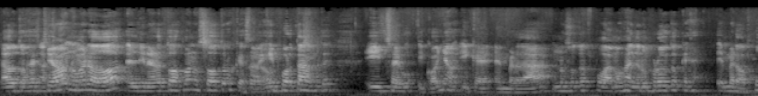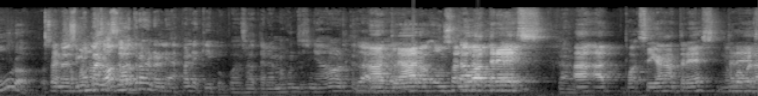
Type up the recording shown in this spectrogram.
la autogestión. Número dos, el dinero todo es para nosotros, que eso Claro. es importante. Y, coño, y que en verdad nosotros podamos vender un producto que es en verdad puro. O sea, Cuando decimos para nosotros, en realidad es para el equipo. Pues, o sea, tenemos un diseñador. tenemos- Ah, claro, un saludo a tres. claro. A, a- pues, sigan a tres. Un tres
